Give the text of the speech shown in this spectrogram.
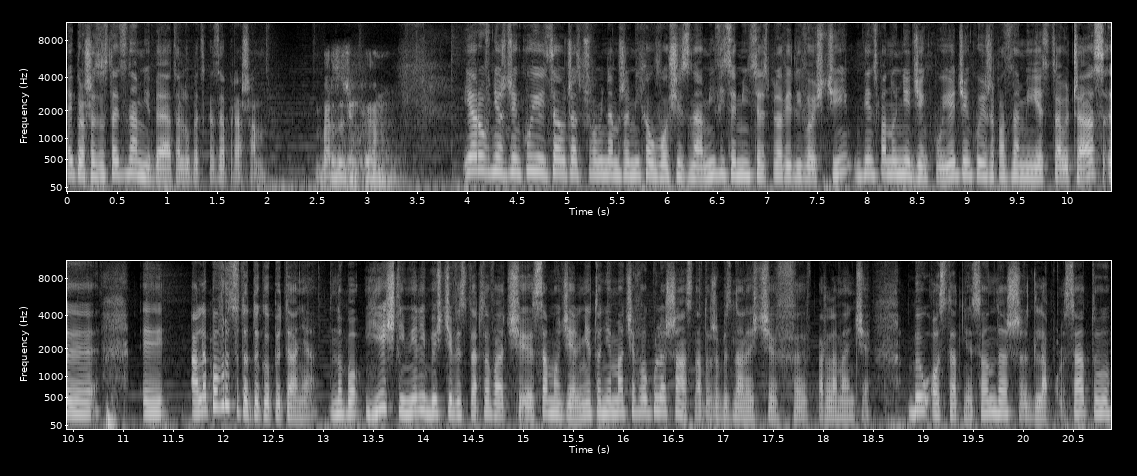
No i proszę zostać z nami, Beata Lubecka, zapraszam. Bardzo dziękuję. Ja również dziękuję i cały czas przypominam, że Michał Woś jest z nami, wiceminister sprawiedliwości, więc panu nie dziękuję. Dziękuję, że pan z nami jest cały czas. Y, y, ale powrócę do tego pytania. No bo jeśli mielibyście wystartować y, samodzielnie, to nie macie w ogóle szans na to, żeby znaleźć się w, w parlamencie. Był ostatni sondaż dla Polsatu,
